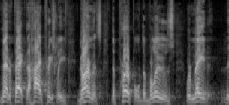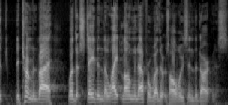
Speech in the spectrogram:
Matter of fact, the high priestly garments, the purple, the blues, were made de- determined by whether it stayed in the light long enough or whether it was always in the darkness,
